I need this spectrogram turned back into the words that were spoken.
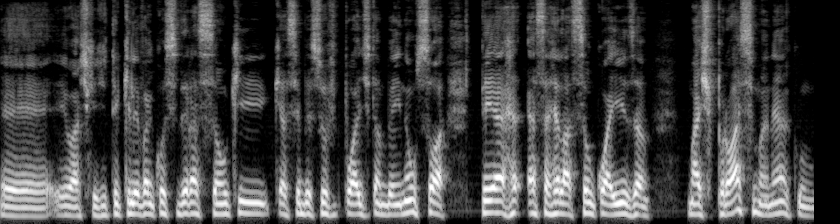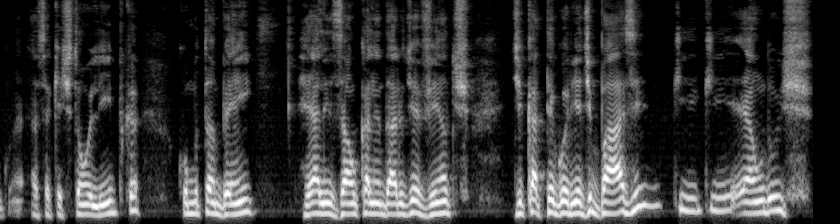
é, eu acho que a gente tem que levar em consideração que, que a CBSUF pode também não só ter essa relação com a ISA mais próxima, né, com essa questão olímpica, como também realizar um calendário de eventos de categoria de base, que, que é um dos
